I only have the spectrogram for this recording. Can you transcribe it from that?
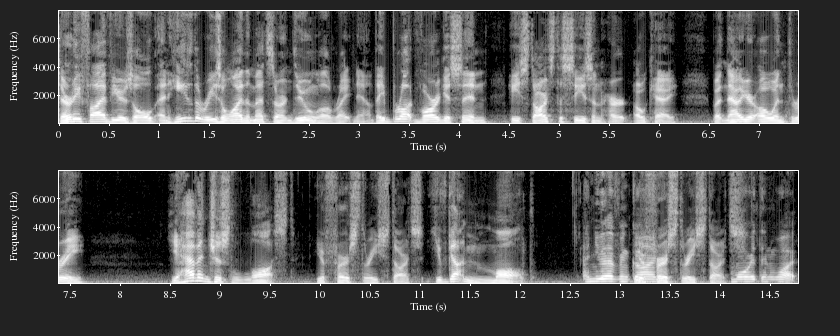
Thirty-five years old, and he's the reason why the Mets aren't doing well right now. They brought Vargas in. He starts the season hurt, okay, but now you're zero and three. You haven't just lost your first three starts; you've gotten mauled And you haven't gone your first three starts. more than what?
